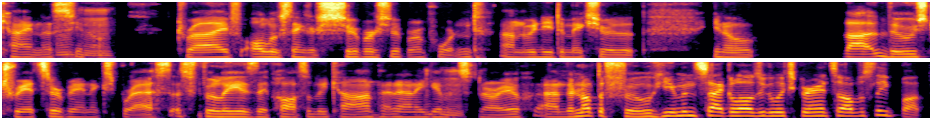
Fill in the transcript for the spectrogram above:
kindness, you know, Mhm. drive, all those things are super, super important. And we need to make sure that, you know, that those traits are being expressed as fully as they possibly can in any given Mhm. scenario. And they're not the full human psychological experience, obviously, but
